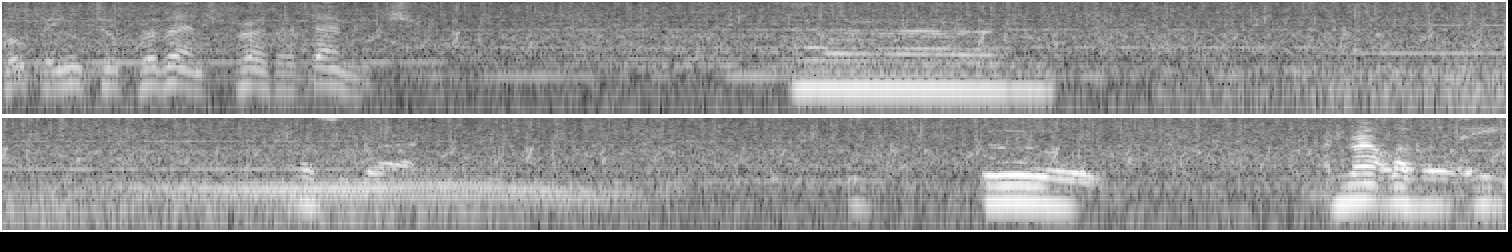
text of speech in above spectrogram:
hoping to prevent further damage. Um. What's he got? Ooh. I'm not level 8 now.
